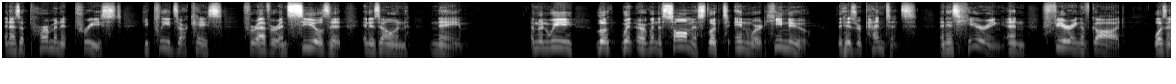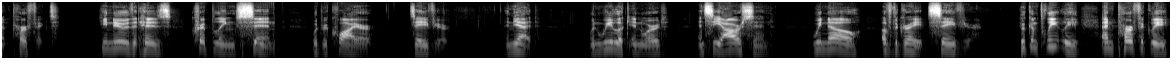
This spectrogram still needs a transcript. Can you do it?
And as a permanent priest, he pleads our case forever and seals it in his own name. And when we look, when, when the psalmist looked inward, he knew that his repentance and his hearing and fearing of God wasn't perfect. He knew that his crippling sin would require Savior. And yet, when we look inward and see our sin, we know of the great Savior who completely and perfectly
